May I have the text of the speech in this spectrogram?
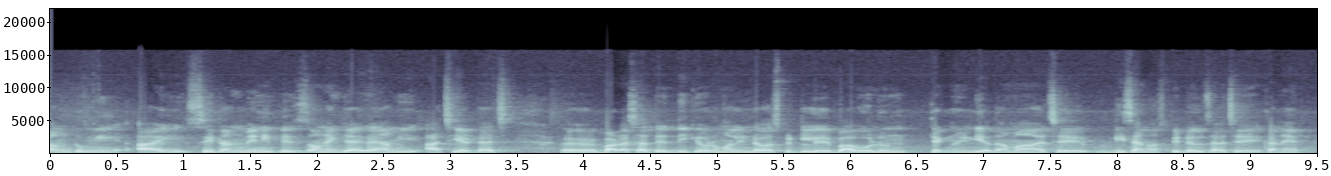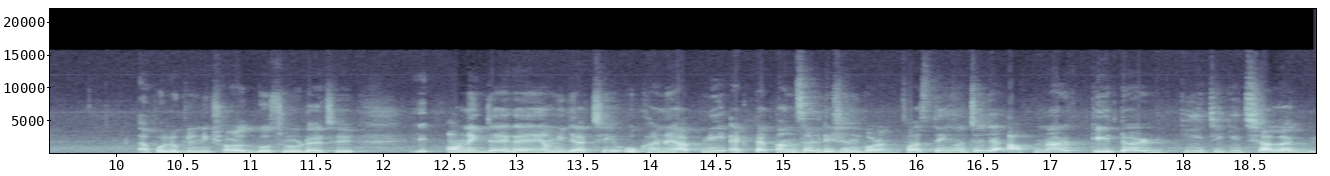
come to me I sit on many places অনেক জায়গায় আমি আছি অ্যাটাচ বারাসাতের দিকে রোমাল ইন্ডিয়া হসপিটালে বা বলুন টেকনো ইন্ডিয়া দামা আছে ডিসান হসপিটালস আছে, এখানে Apollo clinic Sarat Bose road আছে। অনেক জায়গায় আমি যাচ্ছি, ওখানে আপনি একটা কনসালটেশন করান। ফার্স্ট থিং হচ্ছে যে আপনার কেটার্ড কি চিকিৎসা লাগবে?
